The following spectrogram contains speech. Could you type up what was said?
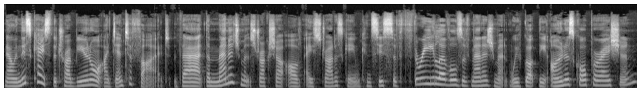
Now, in this case, the tribunal identified that the management structure of a strata scheme consists of three levels of management. We've got the owner's corporation,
